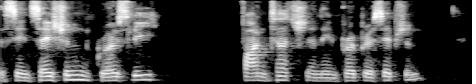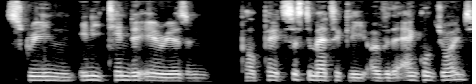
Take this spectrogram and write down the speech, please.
the sensation grossly, fine touch, and then proprioception. Screen any tender areas and palpate systematically over the ankle joint,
